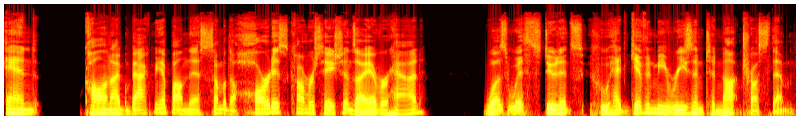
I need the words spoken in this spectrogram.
And Colin, I back me up on this. Some of the hardest conversations I ever had was with students who had given me reason to not trust them.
